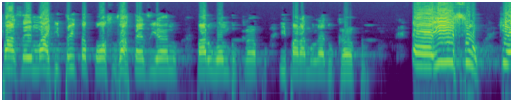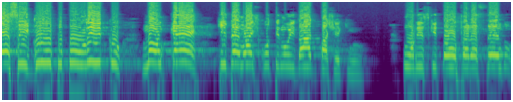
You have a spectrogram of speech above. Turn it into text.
fazer mais de 30 poços artesianos para o homem do campo e para a mulher do campo. É isso que esse grupo político não quer que dê mais continuidade, Pachequinho. Por isso que estou oferecendo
